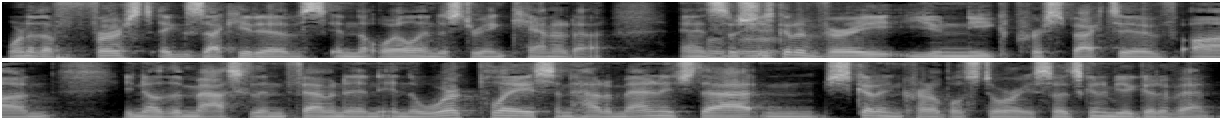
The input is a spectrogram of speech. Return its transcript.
one of the first executives in the oil industry in canada and mm-hmm. so she's mm-hmm. got a very unique perspective on you know the masculine feminine in the workplace and how to manage that and she's got an incredible story so it's going to be a good event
